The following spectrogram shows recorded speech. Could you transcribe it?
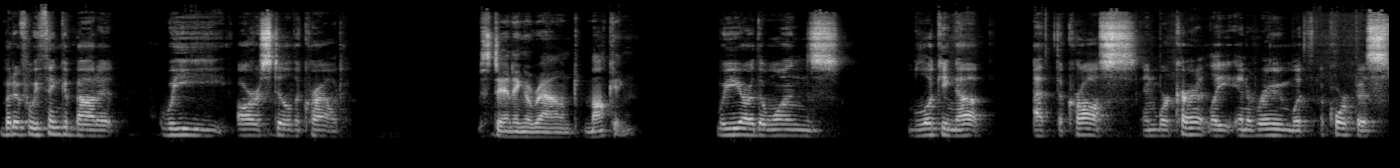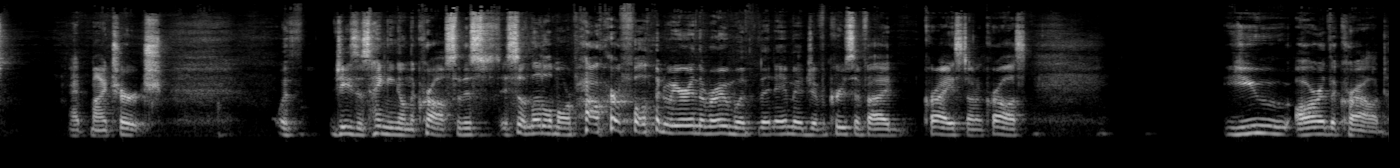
But if we think about it, we are still the crowd. Standing around mocking. We are the ones looking up at the cross, and we're currently in a room with a corpus at my church with Jesus hanging on the cross. So this is a little more powerful when we are in the room with an image of a crucified Christ on a cross. You are the crowd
